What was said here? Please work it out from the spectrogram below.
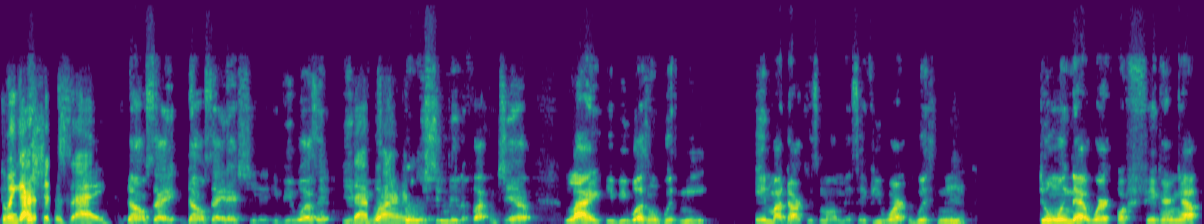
You ain't got shit to say. Don't say don't say that shit. If you wasn't if That you wasn't me shooting in the fucking gym, like if you wasn't with me in my darkest moments, if you weren't with me Mm. doing that work or figuring out,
